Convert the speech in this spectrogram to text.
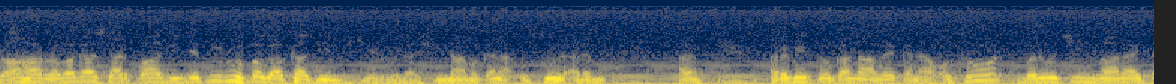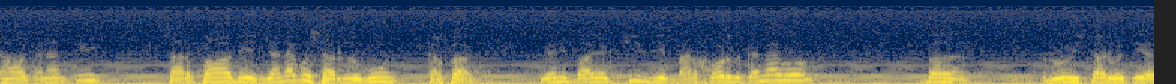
راہ روگا سرپاد جتی، روح پگا کا دیم تچیر ولا شی نام کنا اصول عربی. عربی تو کا نام ہے کنا اصول بلوچی معنی اتحا کنا تی سرپاد جنگ و سرنگون کفر. یعنی با یک چیزی برخورد کنا گو، با روی سر ہوتی ہے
